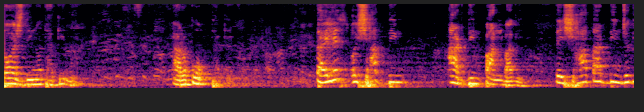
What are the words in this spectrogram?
দশ দিনও থাকে না, আরও কম থাকে। তাইলে ওই সাত দিন, আট দিন পান বাগে তো এই সাত, আট দিন যদি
